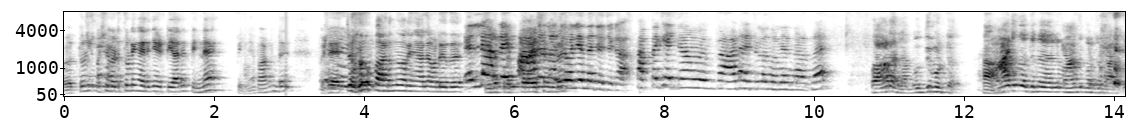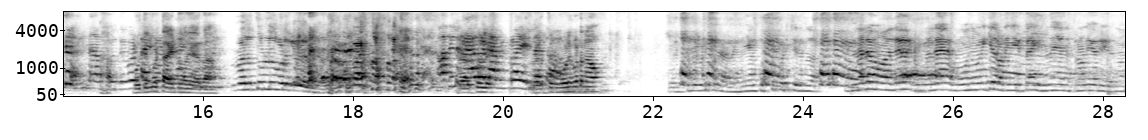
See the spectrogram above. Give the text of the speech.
വെളുത്തുള്ളി പക്ഷെ വെളുത്തുള്ളി അരിഞ്ഞ് കിട്ടിയാൽ പിന്നെ പിന്നെ പാടുണ്ട്. പക്ഷെ ഏറ്റവും പാടെന്ന് പറഞ്ഞാൽ നമ്മുടെ ഇത് പാടല്ല ബുദ്ധിമുട്ട്. ആട് തൊച്ചിന്റെ മാന്തി പറിച്ച ബുദ്ധിമുട്ടായിട്ട് തോന്നിയതാ. വെളുത്തുള്ളി കുളിക്കുകയാണ് അതിൽ വേറെ ഒരു അഭിപ്രായം ഇല്ല കേട്ടോ. മോളിക്കൂട്ടനോ വെളുത്തുള്ളി പിടിക്കലാണ്. ഇന്ന് ഞാൻ കുത്തി പിടിച്ചിരുന്നു ഇന്നലെ മുതൽ ഇന്നലെ മൂന്ന് മണിക്ക് തുടങ്ങിയിട്ട് ഇന്ന് ഞാൻ എത്ര മണി വരെ ഇരുന്നു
